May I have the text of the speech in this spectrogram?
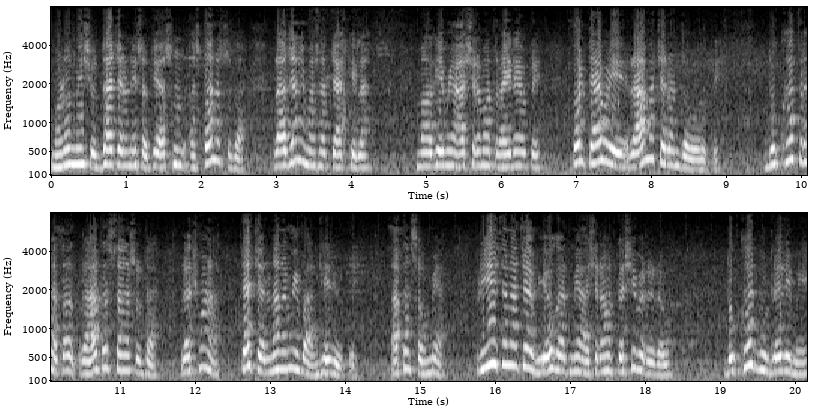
म्हणून मी शुद्धाचरणी सती असून असताना सुद्धा राजाने माझा त्याग केला. मागे मी आश्रमात राहिले होते पण त्यावेळी रामचरण जवळ होते. दुःखात राहता राहत असताना सुद्धा लक्ष्मणा त्या चरणानं मी बांधलेले होते. आता सौम्या प्रियजनाच्या वियोगात मी आश्रमात कशी बरे राहू? दुःखात बुडलेले मी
